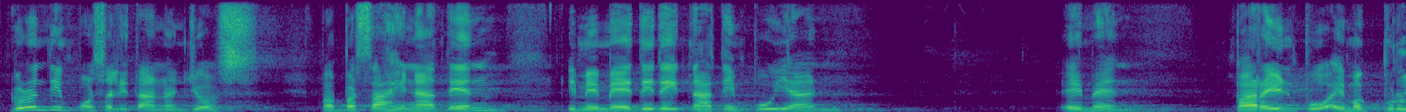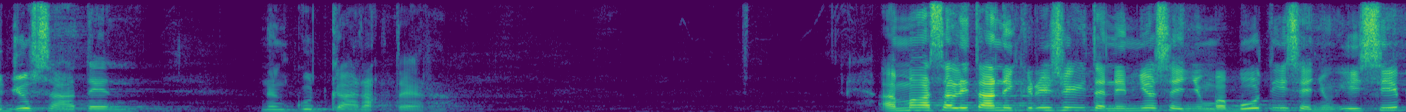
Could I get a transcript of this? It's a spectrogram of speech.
Ganoon din po ang salita ng Diyos. Babasahin natin, imemeditate natin po yan. Amen. Para yun po ay mag-produce sa atin ng good character. Ang mga salita ni Kristo itanim niyo sa inyong mabuti, sa inyong isip,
